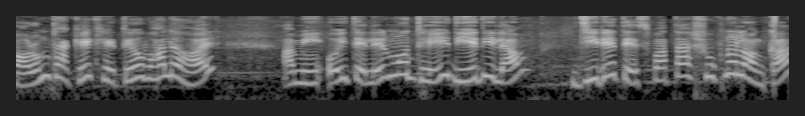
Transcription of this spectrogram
নরম থাকে, খেতেও ভালো হয়। আমি ওই তেলের মধ্যেই দিয়ে দিলাম। জিরে তেজপাতা, শুকনো লঙ্কা।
